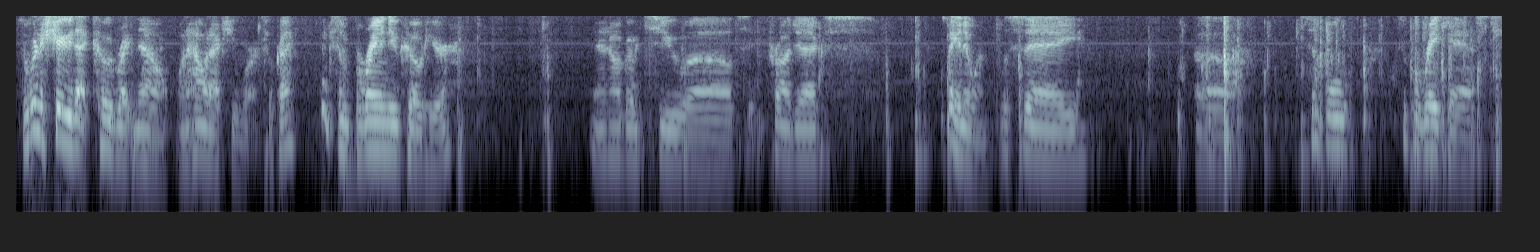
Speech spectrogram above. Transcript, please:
So we're going to show you that code right now on how it actually works, okay? Make some brand new code here. And I'll go to, uh, let's see, projects. Let's make a new one. Let's say uh, simple simple raycast.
